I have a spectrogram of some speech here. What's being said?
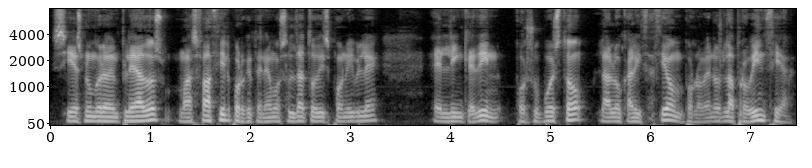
Si es número de empleados, más fácil porque tenemos el dato disponible en LinkedIn. Por supuesto, la localización, por lo menos la provincia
